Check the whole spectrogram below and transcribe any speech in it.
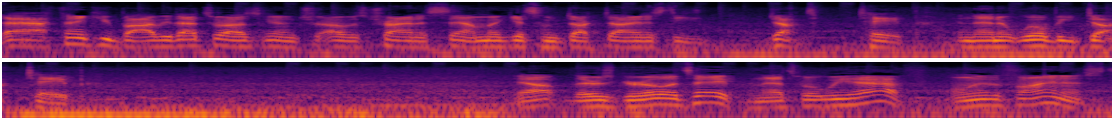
Ah, thank you, Bobby. That's what I was gonna. I was trying to say. I'm gonna get some Duck Dynasty duct tape, and then it will be duct tape. Yep, there's Gorilla Tape, and that's what we have. Only the finest.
